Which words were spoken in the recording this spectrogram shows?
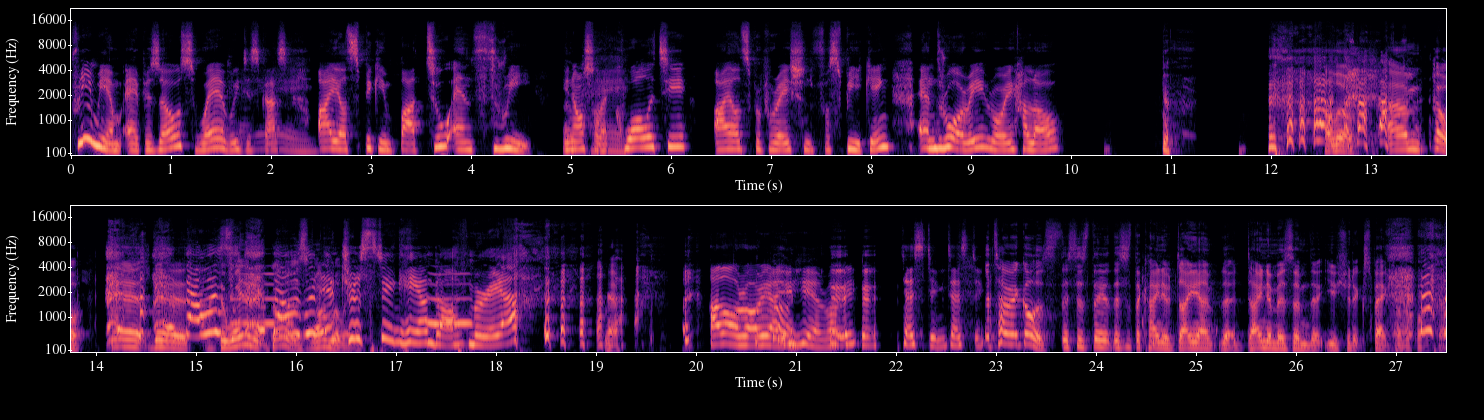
premium episodes where we discuss IELTS speaking part two and three. You know, so like quality IELTS preparation for speaking. And Rory, Rory, hello. Hello. Um, so the the, That was, the way that it goes. that was an normally. interesting handoff, Maria. yeah. Hello, Rory. Are you here, Rory? testing, testing. That's how it goes. This is the this is the kind of dynam- the dynamism that you should expect on the podcast.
